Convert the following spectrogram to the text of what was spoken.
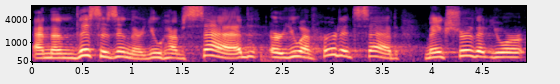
And then this is in there. You have said, or you have heard it said, make sure that you're,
